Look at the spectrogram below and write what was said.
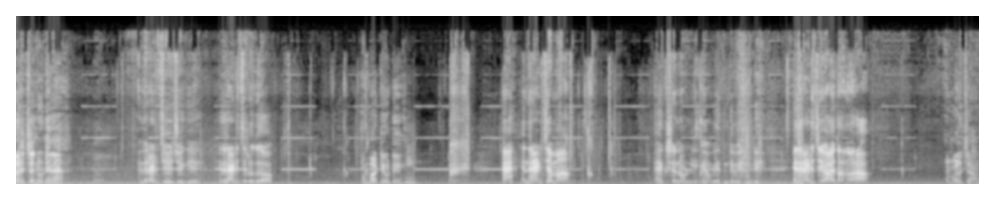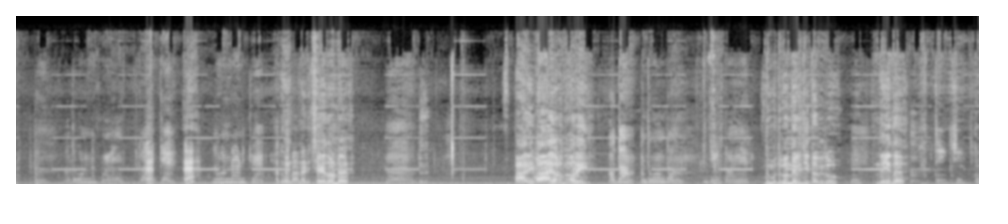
അടിച്ചെന്റെ കുട്ടീനെ എന്തിനാ അടിച്ചു ചോദിച്ചോക്കേ എന്തിനാ അടിച്ചിരുതോ കുമ്പാട്ടി കുട്ടി? ഏ? എന്തിനാ അടിച്ചമ്മ ആക്ഷൻ ഉള്ളി ആ വരുന്നുണ്ട് വരുന്നുണ്ട് എന്തിനാ അടിച്ചു വായ തുറന്നു പറ. കളിച്ചാ? അതുകൊണ്ടാണ് അടിച്ചത്. പാരി വായ തുറന്ന് പറയും. അതാ അതുകൊണ്ടാണ്. ഇത് ഇത് എന്തേലും ചെയ്തോ ഇത് ഇതു? എന്താ ചെയ്ത് തിരിച്ചിട്ട്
